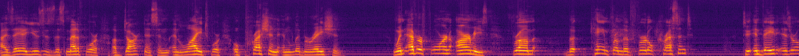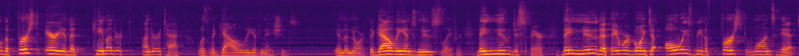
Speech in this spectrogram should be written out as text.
Isaiah uses this metaphor of darkness and, and light for oppression and liberation. Whenever foreign armies from the, came from the Fertile Crescent to invade Israel, the first area that came under, under attack was the Galilee of nations in the north. The Galileans knew slavery, they knew despair, they knew that they were going to always be the first ones hit.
